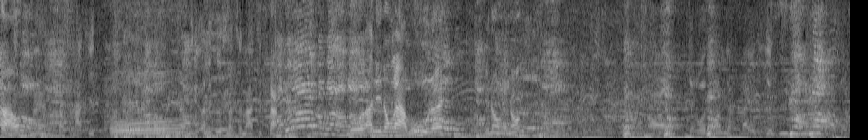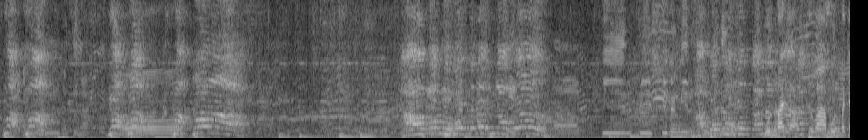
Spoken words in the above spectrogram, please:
ขาว แม่ศาสนาคริดโอ้ อันนี้คือศาสนาคริดต่างมาเด้อน้องลาโดยอันนี้น้องหลาบ่ฮู้เลยพี่น้องเลยเนาะอยากอวยพรอยากได้เย็นดีมีแบบว่าอยู่เย็นจังซี่นะยั่วยั่วยั่วยั่วเอาต้องดูกันเด้อพี่น้องเด้ออ่าปีปีปีหนึงมีเอาปีต้องหนึดูงกันบุญใบถือว่าบุญประจ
